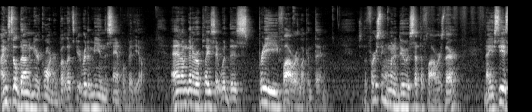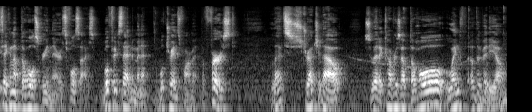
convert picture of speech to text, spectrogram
I'm still down in your corner, but let's get rid of me in the sample video. and I'm gonna replace it with this pretty flower looking thing. So the first thing I'm gonna do is set the flowers there. Now you see it's taking up the whole screen there, it's full size. We'll fix that in a minute, we'll transform it. But first, let's stretch it out so that it covers up the whole length of the video.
